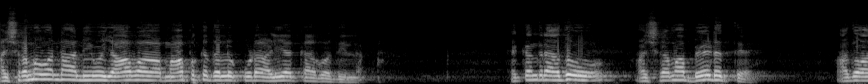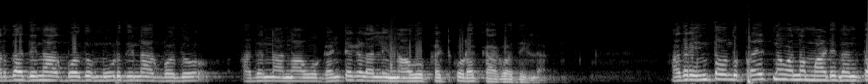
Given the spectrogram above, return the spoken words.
ಆ ಶ್ರಮವನ್ನು ನೀವು ಯಾವ ಮಾಪಕದಲ್ಲೂ ಕೂಡ ಅಳಿಯೋಕ್ಕಾಗೋದಿಲ್ಲ. ಯಾಕಂದರೆ ಅದು ಆ ಶ್ರಮ ಬೇಡುತ್ತೆ. ಅದು ಅರ್ಧ ದಿನ ಆಗ್ಬೋದು, ಮೂರು ದಿನ ಆಗ್ಬೋದು, ಅದನ್ನು ನಾವು ಗಂಟೆಗಳಲ್ಲಿ ನಾವು ಕಟ್ಕೊಡೋಕ್ಕಾಗೋದಿಲ್ಲ. ಆದರೆ ಇಂಥ ಒಂದು ಪ್ರಯತ್ನವನ್ನು ಮಾಡಿದಂಥ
